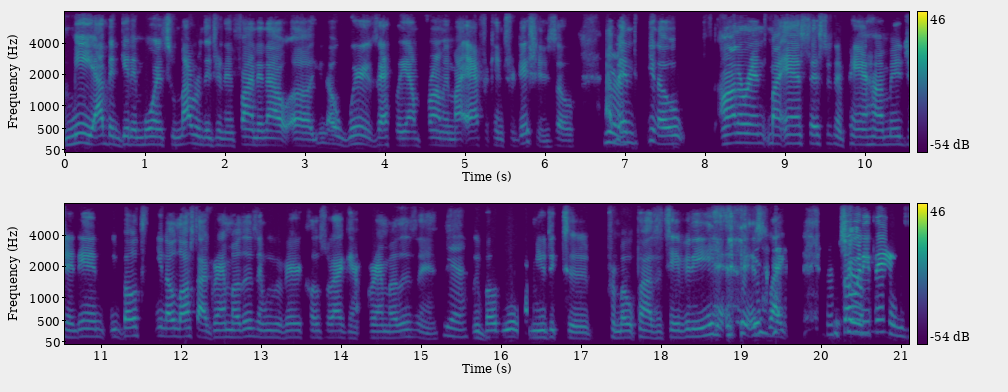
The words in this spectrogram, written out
me, I've been getting more into my religion and finding out, uh, you know, where exactly I'm from in my African tradition. So yeah. I've been, you know, honoring my ancestors and paying homage. And then we both, you know, lost our grandmothers, and we were very close with our grandmothers, and yeah, we both used music to promote positivity. it's like so true. many things.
